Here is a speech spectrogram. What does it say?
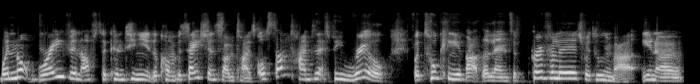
we're not brave enough to continue the conversation sometimes or sometimes let's be real we're talking about the lens of privilege we're talking about you know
